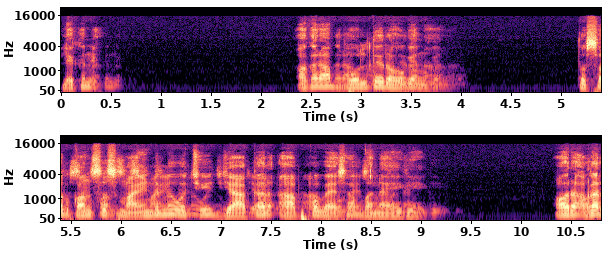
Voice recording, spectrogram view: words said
लेकिन अगर आप बोलते रहोगे ना तो सब कॉन्सियस माइंड में वो चीज़ जाकर आपको वैसा बनाएगी। और अगर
